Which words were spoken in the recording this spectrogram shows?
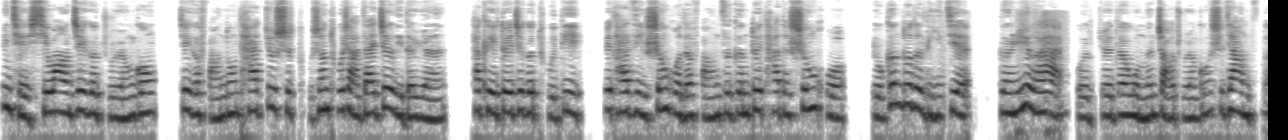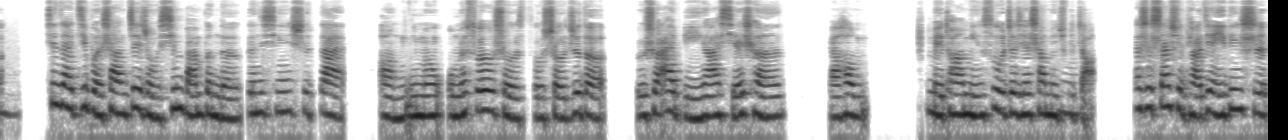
并且希望这个主人公、这个房东他就是土生土长在这里的人，他可以对这个土地、对他自己生活的房子跟对他的生活有更多的理解跟热爱。我觉得我们找主人公是这样子的。现在基本上这种新版本的更新是在嗯，你们我们所有所所熟知的，比如说爱彼迎啊、携程，然后美团民宿这些上面去找。但是筛选条件一定是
